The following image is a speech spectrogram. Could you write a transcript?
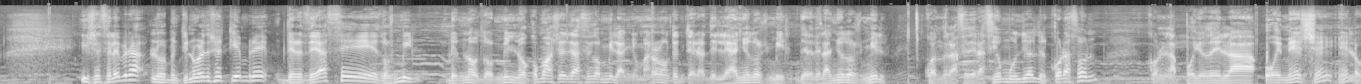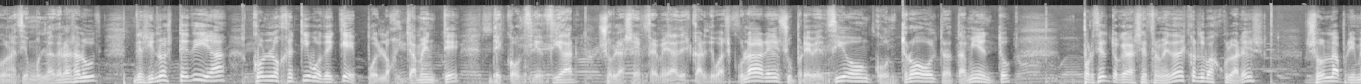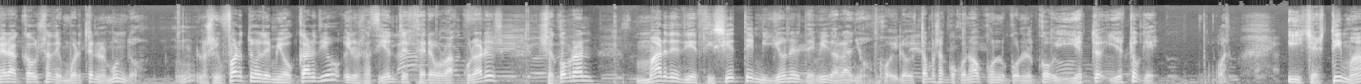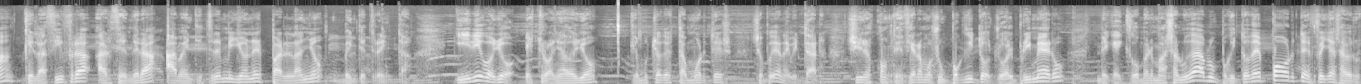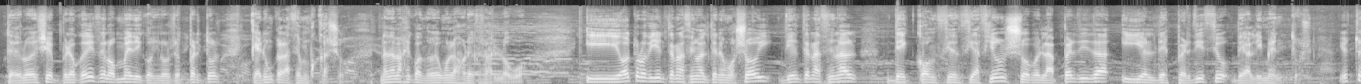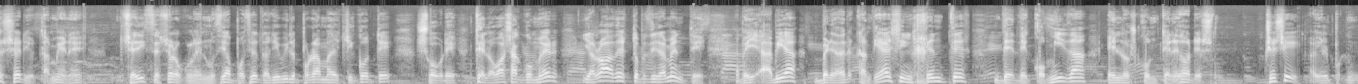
Y se celebra los 29 de septiembre desde hace 2000, no, 2000 no, ¿cómo hace desde hace 2000 años? Manolo, no te enteras, desde el año 2000, desde el año 2000, cuando la Federación Mundial del Corazón con el apoyo de la OMS, ¿eh? la Organización Mundial de la Salud, designó este día con el objetivo de qué? Pues lógicamente de concienciar sobre las enfermedades cardiovasculares, su prevención, control, tratamiento. Por cierto que las enfermedades cardiovasculares son la primera causa de muerte en el mundo. ¿eh? Los infartos de miocardio y los accidentes cerebrovasculares se cobran más de 17 millones de vidas al año. Joder, estamos acojonados con, con el COVID. ¿Y esto, ¿Y esto qué? Bueno, y se estima que la cifra ascenderá a 23 millones para el año 2030. Y digo yo, esto lo añado yo, que muchas de estas muertes se podían evitar si nos concienciáramos un poquito, yo el primero, de que hay que comer más saludable, un poquito de deporte, en fin, ya saben ustedes lo de siempre, pero que dicen los médicos y los expertos que nunca le hacemos caso, nada más que cuando vemos las orejas al lobo. Y otro día internacional tenemos hoy, Día Internacional de Concienciación sobre la pérdida y el desperdicio de alimentos. Y esto es serio también, ¿eh? se dice solo con la enunciado. Por cierto, ayer vi el programa de Chicote sobre te lo vas a comer y hablaba de esto precisamente. Había, verdaderas cantidades ingentes de, comida en los contenedores. Sí, sí,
